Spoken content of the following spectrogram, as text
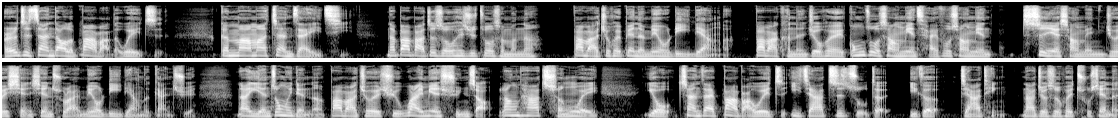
儿子站到了爸爸的位置，跟妈妈站在一起，那爸爸这时候会去做什么呢？爸爸就会变得没有力量了。爸爸可能就会工作上面、财富上面、事业上面，你就会显现出来没有力量的感觉。那严重一点呢，爸爸就会去外面寻找，让他成为有站在爸爸位置、一家之主的一个家庭，那就是会出现了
